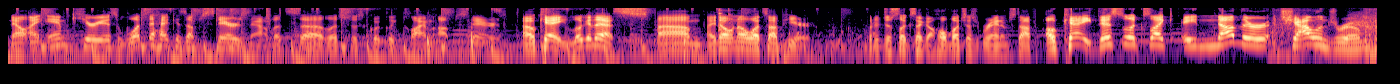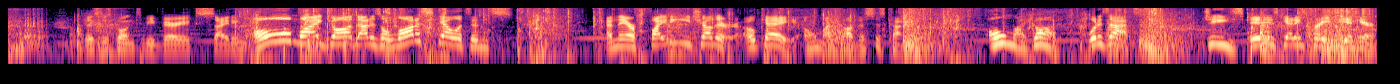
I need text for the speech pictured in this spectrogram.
Now I am curious what the heck is upstairs now. Let's uh let's just quickly climb upstairs. Okay, look at this. Um I don't know what's up here. But it just looks like a whole bunch of random stuff. Okay, this looks like another challenge room. This is going to be very exciting. Oh my god, that is a lot of skeletons. And they are fighting each other. Okay. Oh my god, this is kind of... Oh my god. What is that? Jeez, it is getting crazy in here.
